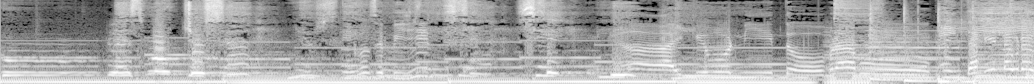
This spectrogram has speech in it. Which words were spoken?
cumples muchos años de Con cepillín. Sí, Ay, qué bonito, bravo. También Laura,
